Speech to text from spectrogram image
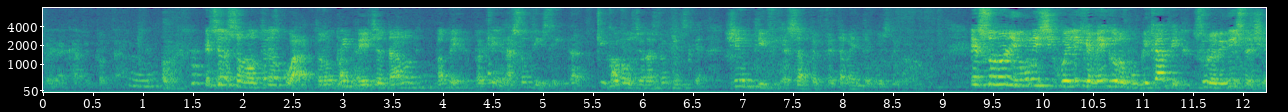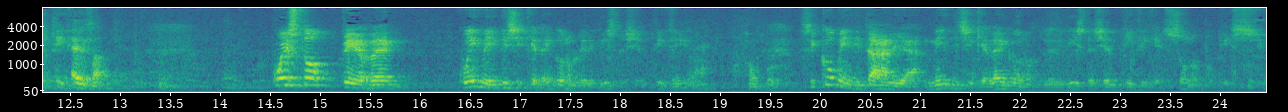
quella è la cosa importante. E ce ne sono 3 o 4 che invece danno, va bene, perché la statistica, chi conosce la statistica scientifica sa perfettamente queste cose. E sono gli unici quelli che vengono pubblicati sulle riviste scientifiche. Esatto. Questo per quei medici che leggono le riviste scientifiche. Siccome in Italia medici che leggono le riviste scientifiche sono pochissimi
